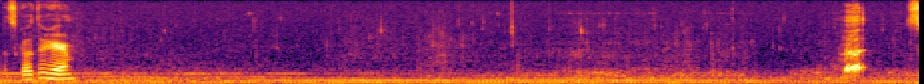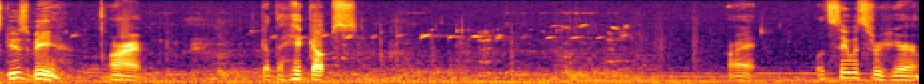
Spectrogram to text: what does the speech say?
let's go through here. Excuse me. Alright. Got the hiccups. Alright. Let's see what's through here.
